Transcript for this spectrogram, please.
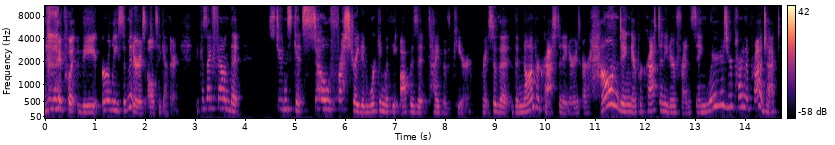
And I put the early submitters all together because I found that students get so frustrated working with the opposite type of peer right? So the the non-procrastinators are hounding their procrastinator friends saying where's your part of the project?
